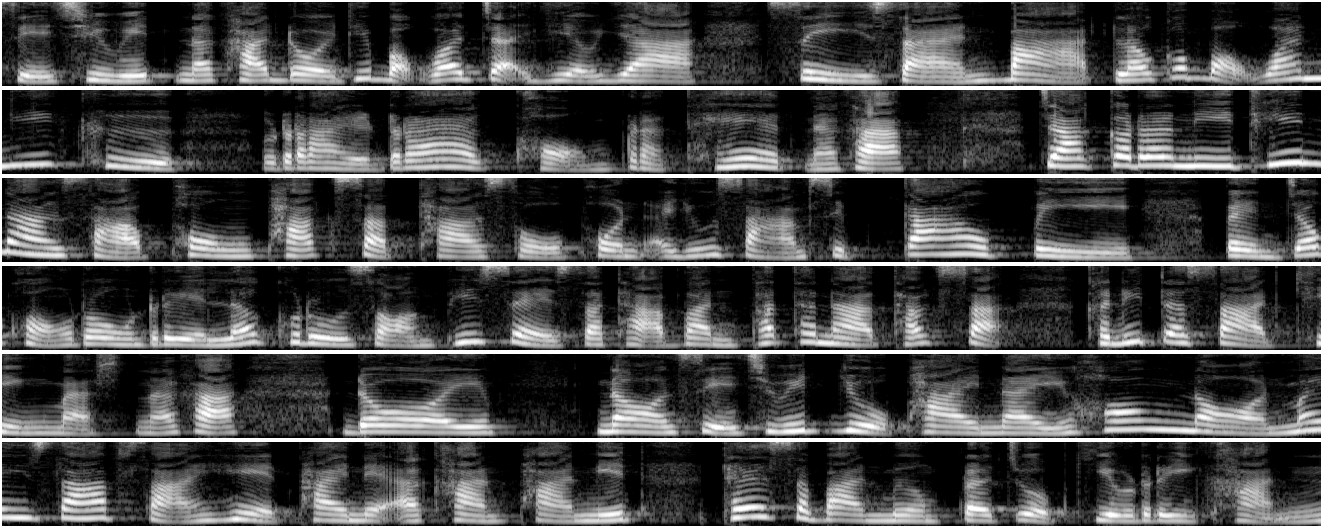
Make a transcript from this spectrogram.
เสียชีวิตนะคะโดยที่บอกว่าจะเยียวยา 4 0 0แสนบาท แล้วก็บอกว่านี่คือ รายแรกของประเทศนะคะ จากกรณีที่นางสาวพงพักศรัทธาโสพลอายุ 39 ปี เป็นเจ้าของโรงเรียนและครูสอนพิเศษสถาบันพัฒนาทักษะคณิตศาสตร์ King Match นะคะ โดยนอนเสียชีวิตอยู่ภายในห้องนอนไม่ทราบสาเหตุภายในอาคารพาณิชย์ เทศบาลเมืองประจวบคีรีขันธ์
